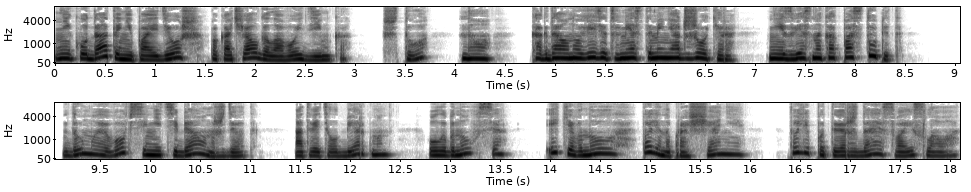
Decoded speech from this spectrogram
«Никуда ты не пойдешь», — покачал головой Димка. «Что? Но когда он увидит вместо меня Джокера, неизвестно, как поступит». «Думаю, вовсе не тебя он ждет, ответил Бергман, улыбнулся и кивнул то ли на прощание, то ли подтверждая свои слова,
